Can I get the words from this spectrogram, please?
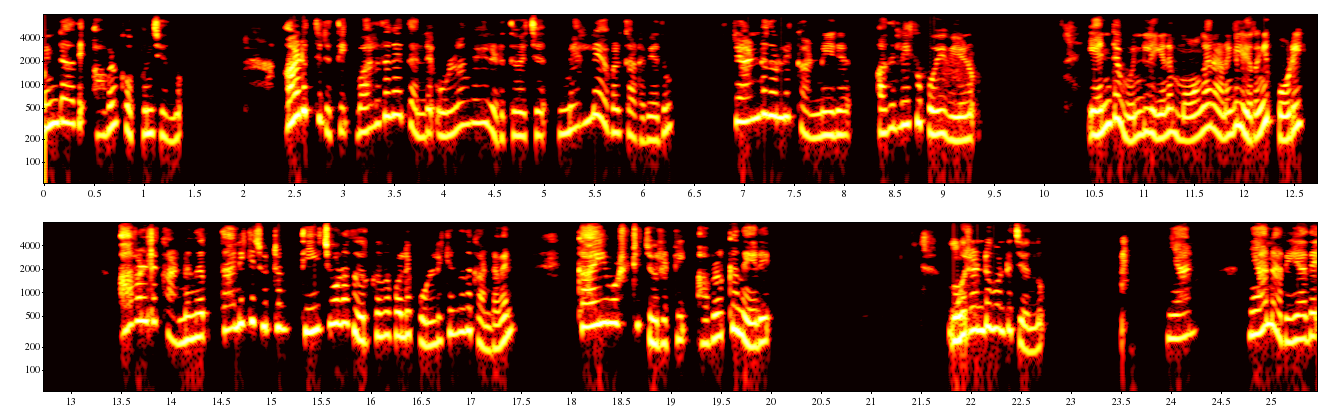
മിണ്ടാതെ അവൾക്കൊപ്പം ചെന്നു. അടുത്തിരുത്തി വലതുകൈ തന്റെ ഉള്ളംകൈയിൽ എടുത്തു വെച്ച് മെല്ലെ അവൾ തടവിയതും രണ്ടു തുള്ളി കണ്ണീര് അതിലേക്ക് പോയി വീണു. എന്റെ മുന്നിൽ ഇങ്ങനെ മോങ്ങാനാണെങ്കിൽ ഇറങ്ങിപ്പോടി. അവളുടെ കണ്ണുനീർ തനിക്ക് ചുറ്റും തീച്ചൂള തീർക്കുന്ന പോലെ പൊള്ളിക്കുന്നത് കണ്ടവൻ കൈമുഷ്ടി ചുരുട്ടി അവൾക്ക് നേരെ മുരണ്ടുകൊണ്ട് ചെന്നു. ഞാൻ ഞാൻ അറിയാതെ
